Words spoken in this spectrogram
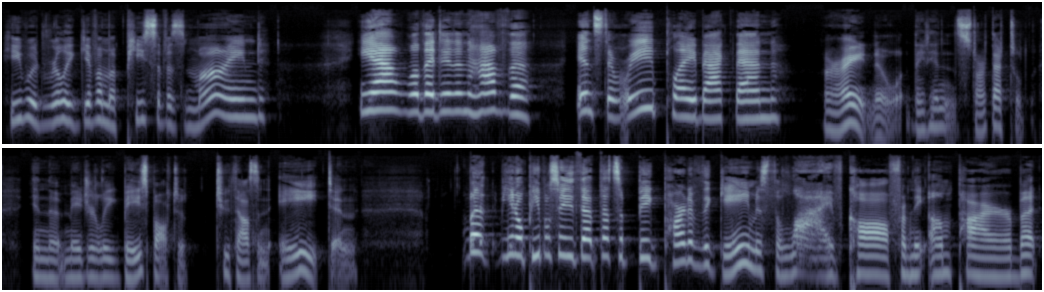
he would really give him a piece of his mind. Yeah, well, they didn't have the instant replay back then. All right, no, they didn't start that till in the Major League Baseball till 2008 and but you know people say that that's a big part of the game is the live call from the umpire but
